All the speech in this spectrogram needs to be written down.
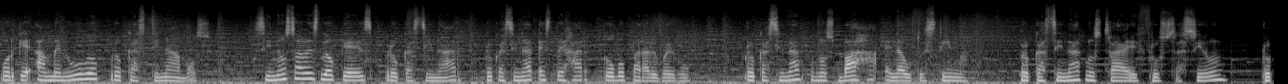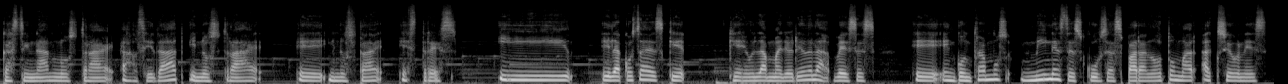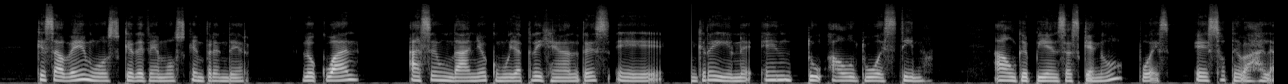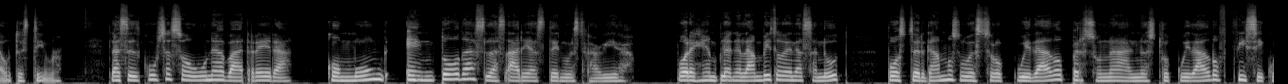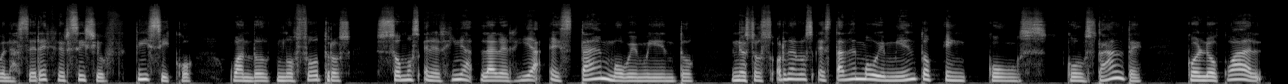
porque a menudo procrastinamos. Si no sabes lo que es procrastinar, procrastinar es dejar todo para luego. Procrastinar nos baja el autoestima. Procrastinar nos trae frustración, procrastinar nos trae ansiedad y nos trae, eh, y nos trae estrés. Y, la cosa es que, que la mayoría de las veces eh, encontramos miles de excusas para no tomar acciones que sabemos que debemos emprender, lo cual hace un daño, como ya te dije antes, eh, increíble en tu autoestima. Aunque piensas que no, pues eso te baja la autoestima. Las excusas son una barrera común en todas las áreas de nuestra vida. Por ejemplo, en el ámbito de la salud, postergamos nuestro cuidado personal, nuestro cuidado físico, el hacer ejercicio físico, cuando nosotros somos energía. La energía está en movimiento. Nuestros órganos están en movimiento en constante. Con lo cual,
